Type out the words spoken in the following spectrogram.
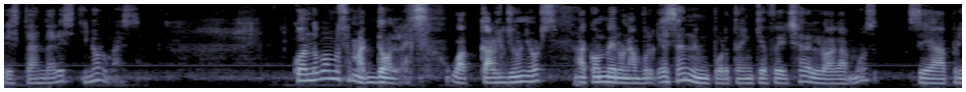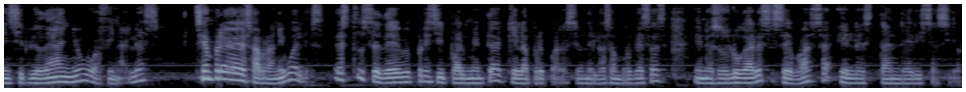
estándares y normas. Cuando vamos a McDonald's o a Carl Jr. a comer una hamburguesa, no importa en qué fecha lo hagamos, sea a principio de año o a finales, siempre sabrán iguales. Esto se debe principalmente a que la preparación de las hamburguesas en esos lugares se basa en la estandarización.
